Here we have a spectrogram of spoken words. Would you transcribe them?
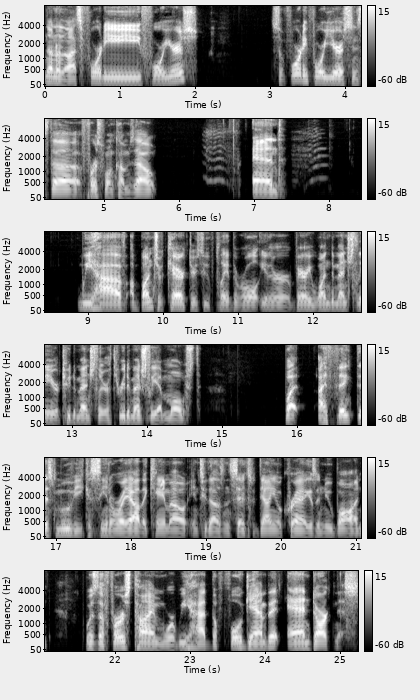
no, no, no. That's 44 years. So 44 years since the first one comes out. And we have a bunch of characters who've played the role either very one dimensionally or two dimensionally or three dimensionally at most. But I think this movie, Casino Royale, that came out in 2006 with Daniel Craig as a new Bond, was the first time where we had the full gambit and darkness.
